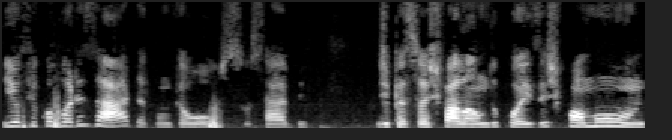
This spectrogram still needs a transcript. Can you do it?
e eu fico horrorizada com o que eu ouço, sabe? De pessoas falando coisas como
